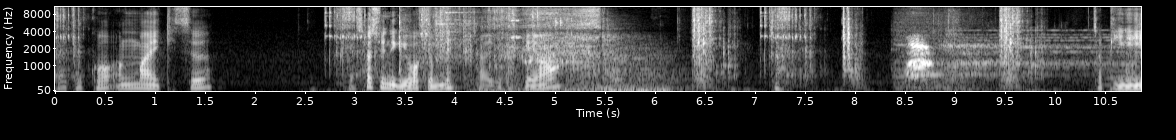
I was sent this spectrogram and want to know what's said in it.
자, 좋고. 악마의 키스. 살 수 있는 게 이거밖에 없네. 자, 이거 볼게요. 자. 자, 빙의.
